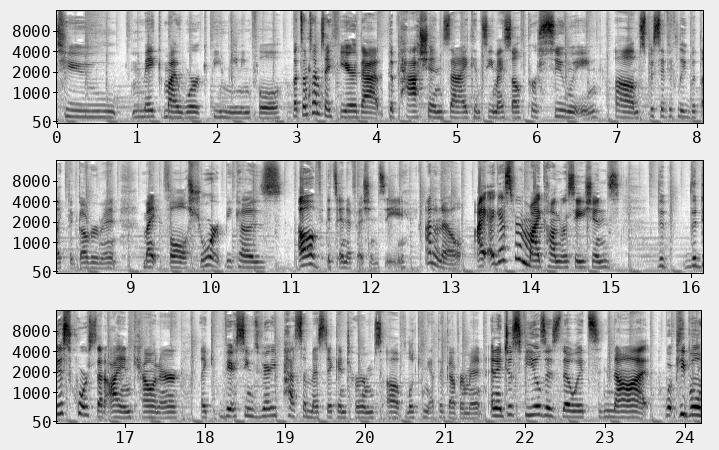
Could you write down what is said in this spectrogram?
to make my work be meaningful. But sometimes I fear that the passions that I can see myself pursuing, um, specifically with like the government, might fall short because of its inefficiency. I don't know. I, I guess from my conversations, the the discourse that I encounter, like there seems very pessimistic in terms of looking at the government, and it just feels as though it's not what people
